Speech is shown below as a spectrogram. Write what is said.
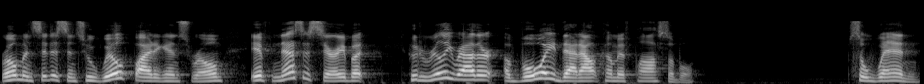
Roman citizens who will fight against Rome if necessary, but who'd really rather avoid that outcome if possible. So, when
